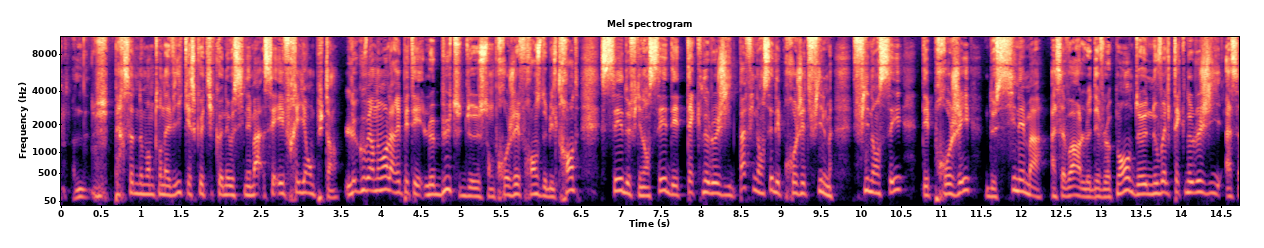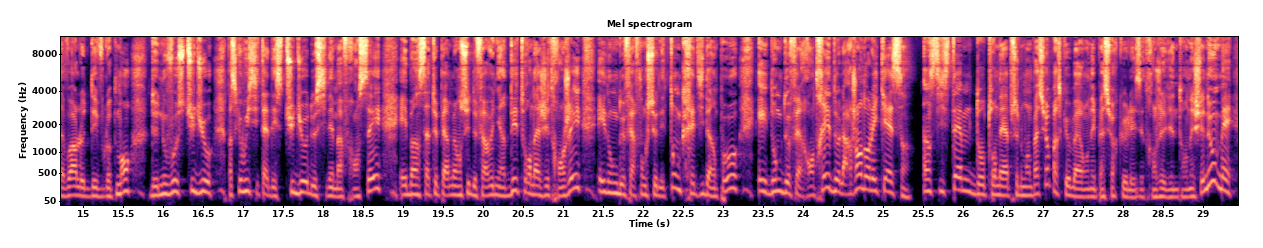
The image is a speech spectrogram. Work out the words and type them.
personne ne demande ton avis. Qu'est-ce que tu connais au cinéma? C'est effrayant, putain. Le gouvernement l'a répété. Le but de son projet France 2030, c'est de financer des technologies, pas financer des projets de films, financer des projets de cinéma, à savoir le développement de nouvelles technologies, à savoir le développement de nouveaux studios. Parce que oui, si tu as des studios de cinéma français, eh ben ça te permet ensuite de faire venir des tournages étrangers et donc de faire fonctionner ton crédit d'impôt et donc de faire rentrer de l'argent dans les caisses. Un système dont on n'est absolument pas sûr parce que bah on n'est pas sûr que les étrangers viennent tourner chez nous, mais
